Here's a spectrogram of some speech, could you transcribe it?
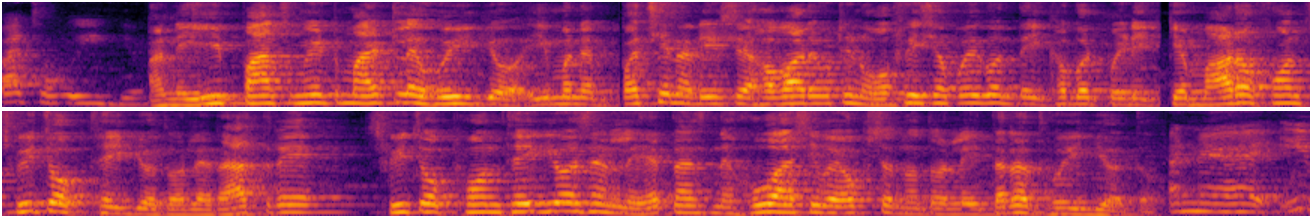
પાછો હોઈ ગયો. અને ઈ પાંચ મિનિટમાં એટલે હોઈ ગયો. ઈ મને પછીના દિવસે સવારે ઉઠીને ઓફિસે પહોંચ્યો ને તો ઈ ખબર પડી કે મારો ફોન સ્વિચ ઓફ થઈ ગયો હતો. એટલે રાત્રે સ્વિચ ઓફ ફોન થઈ ગયો છે ને એટલે હેતાંશને હુવા સિવાય ઓપ્શન નતો એટલે તરત હોઈ ગયો હતો. અને ઈ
